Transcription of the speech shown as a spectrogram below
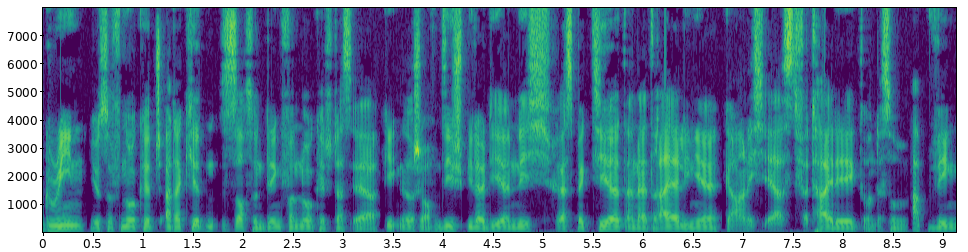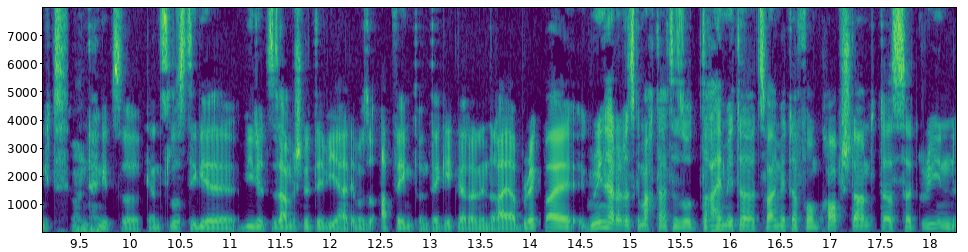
Green Yusuf Nurkic attackiert. Das ist auch so ein Ding von Nurkic, dass er gegnerische Offensivspieler, die er nicht respektiert, an der Dreierlinie gar nicht erst verteidigt und es so abwinkt. Und dann gibt's so ganz lustige Videozusammenschnitte, wie er halt immer so abwinkt und der Gegner dann den Dreier brick. Bei Green hat er das gemacht, als er so drei Meter, zwei Meter vorm Korb stand. Das hat Green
